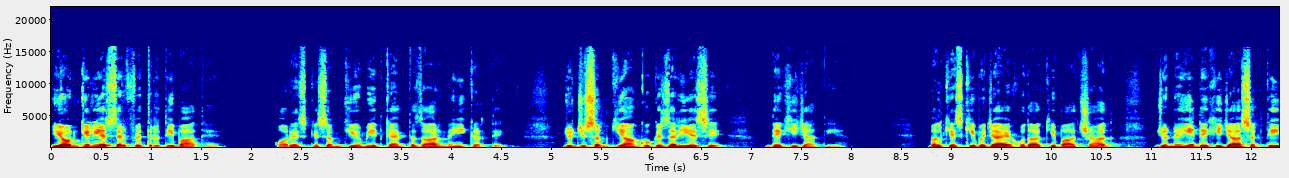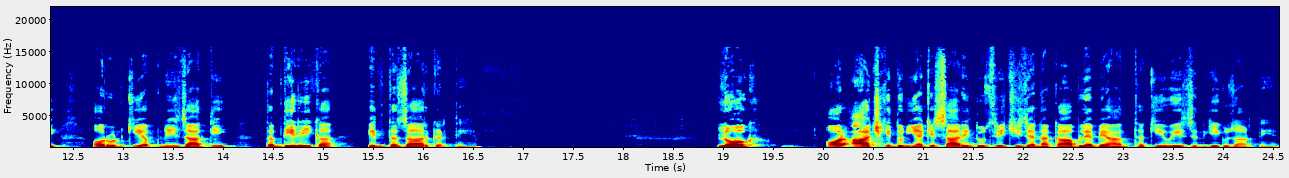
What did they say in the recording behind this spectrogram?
یہ ان کے لیے صرف فطرتی بات ہے اور اس قسم کی امید کا انتظار نہیں کرتے جو جسم کی آنکھوں کے ذریعے سے دیکھی جاتی ہے، بلکہ اس کی بجائے خدا کی بادشاہت جو نہیں دیکھی جا سکتی اور ان کی اپنی ذاتی تبدیلی کا انتظار کرتے ہیں۔ لوگ اور آج کی دنیا کی ساری دوسری چیزیں ناقابل بیان تھکی ہوئی زندگی گزارتے ہیں۔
